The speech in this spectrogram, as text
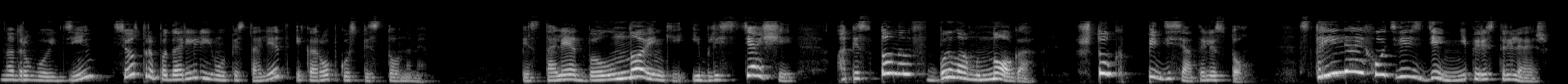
На другой день сестры подарили ему пистолет и коробку с пистонами. Пистолет был новенький и блестящий, а пистонов было много, штук пятьдесят или сто. Стреляй хоть весь день, не перестреляешь.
